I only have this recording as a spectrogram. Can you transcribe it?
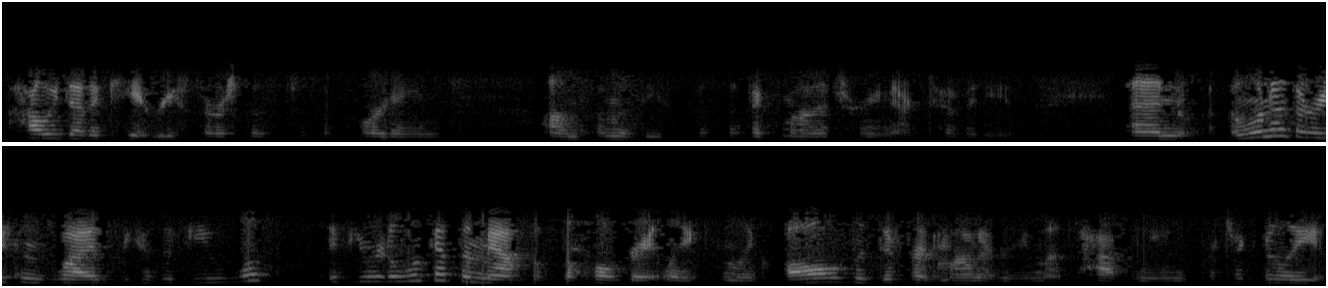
how we dedicate resources to supporting um, some of these specific monitoring activities. And, one of the reasons why is because if you look, if you were to look at the map of the whole Great Lakes and like all the different monitoring that's happening, particularly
